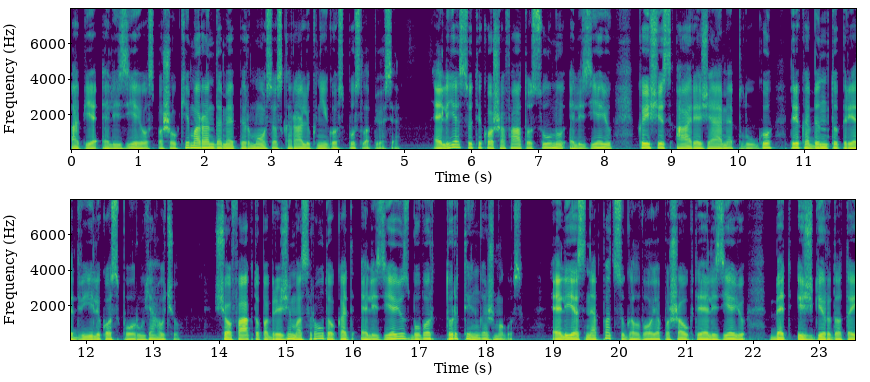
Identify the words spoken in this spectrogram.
apie Eliziejaus pašaukimą randame pirmosios karalių knygos puslapiuose. Elijas sutiko Šafato sūnų Eliziejų, kai šis arė žemę plūgu, prikabintų prie dvylikos porų jaučių. Šio fakto pabrėžimas rodo, kad Eliziejus buvo turtingas žmogus. Elijas ne pats sugalvojo pašaukti Eliziejų, bet išgirdo tai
